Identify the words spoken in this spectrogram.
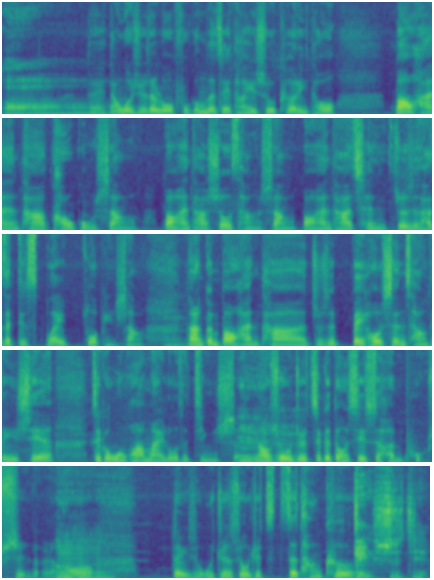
哦，对。但我觉得罗浮宫的这堂艺术课里头，包含他考古上，包含他收藏上，包含他成就是他在 display 作品上，当然更包含他就是背后深藏的一些这个文化脉络的精神。那所以我觉得这个东西是很普世的。然后，对，我觉得是我觉得这堂课给世界。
